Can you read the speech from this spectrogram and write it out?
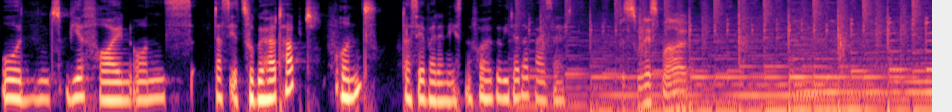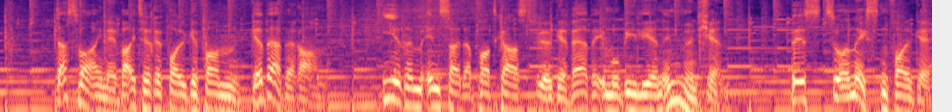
und wir freuen uns, dass ihr zugehört habt und dass ihr bei der nächsten Folge wieder dabei seid. Bis zum nächsten Mal. Das war eine weitere Folge von Gewerberaum, Ihrem Insider-Podcast für Gewerbeimmobilien in München. Bis zur nächsten Folge.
